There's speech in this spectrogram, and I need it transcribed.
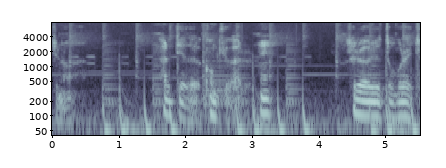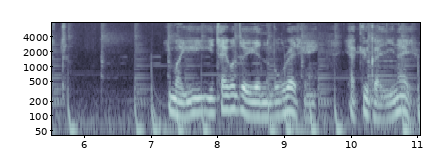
っていうのはある程度根拠があるね。それを言うと怒られちゃった。今言いたいこと言えるの僕らしか野球界でいないでしょ。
